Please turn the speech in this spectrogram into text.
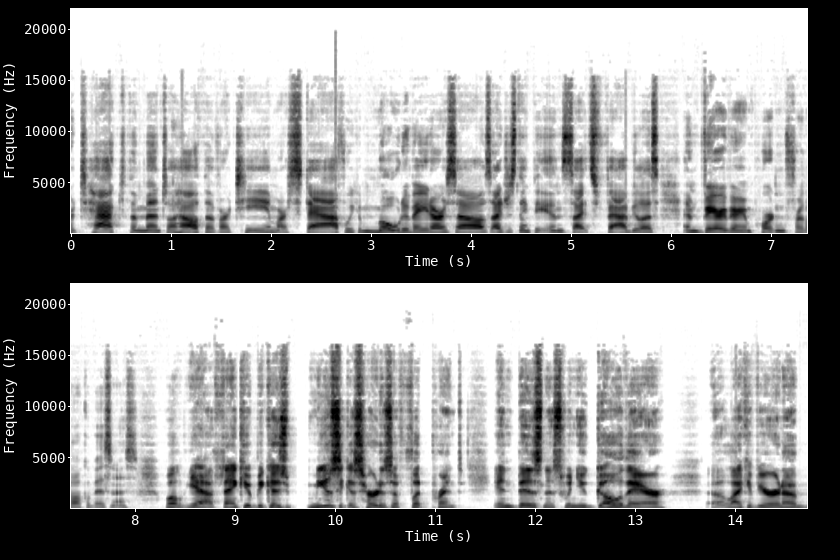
protect the mental health of our team, our staff. We can motivate ourselves. I just think the insight's fabulous and very, very important for local business. Well, yeah, thank you. Because music is heard as a footprint in business. When you go there, uh, like if you're in a,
